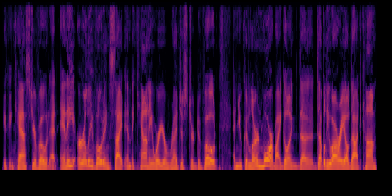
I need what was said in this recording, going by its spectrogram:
You can cast your vote at any early voting site in the county where you're registered to vote, and you can learn more by going to WRAL.com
